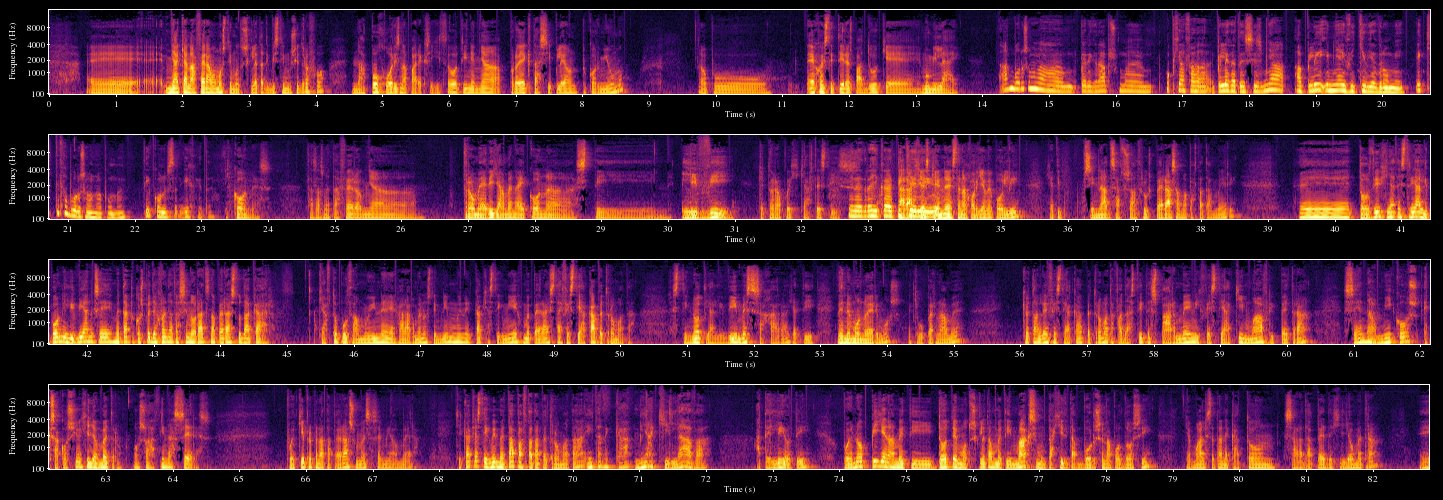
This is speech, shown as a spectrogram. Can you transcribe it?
Ε, μια και αναφέραμε όμως τη μοτοσυκλέτα την πιστή μου σύντροφο, να πω χωρίς να παρεξηγηθώ ότι είναι μια προέκταση πλέον του κορμιού μου, όπου έχω αισθητήρες παντού και μου μιλάει. Αν μπορούσαμε να περιγράψουμε όποια θα επιλέγατε εσείς, μια απλή ή μια ειδική διαδρομή, εκεί τι θα μπορούσαμε να πούμε, τι εικόνες είχατε; Εικόνες. Θα σας μεταφέρω μια τρομερή για μένα εικόνα στην Λιβύη και τώρα που έχει και αυτές τις Είναι τραγικά ταραχές επίκαιρη. και ναι, στεναχωριέμαι πολύ γιατί συνάντησα αυτούς τους ανθρώπους, περάσαμε από αυτά τα μέρη. Ε, το 2003 λοιπόν η Λιβύη άνοιξε μετά από 25 χρόνια τα σύνορά της να περάσει τον Ντακάρ. Και αυτό που θα μου είναι χαραγμένο στη μνήμη μου είναι κάποια στιγμή έχουμε περάσει στα εφεστιακά πετρώματα στη νότια Λιβύη, μέσα στη Σαχάρα, γιατί δεν είναι μόνο έρημος εκεί που περνάμε. Και όταν λέει φεστιακά πετρώματα, φανταστείτε σπαρμένη φεστιακή μαύρη πέτρα σε ένα μήκος 600 χιλιόμετρων, όσο Αθήνα Σέρες, που εκεί έπρεπε να τα περάσουμε μέσα σε μία μέρα. Και κάποια στιγμή μετά από αυτά τα πετρώματα ήταν κα- μία κοιλάδα ατελείωτη, που ενώ πήγαινα με την τότε μοτοσυκλέτα μου με τη maximum ταχύτητα που μπορούσε να αποδώσει, και μάλιστα ήταν 145 χιλιόμετρα. Ε,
